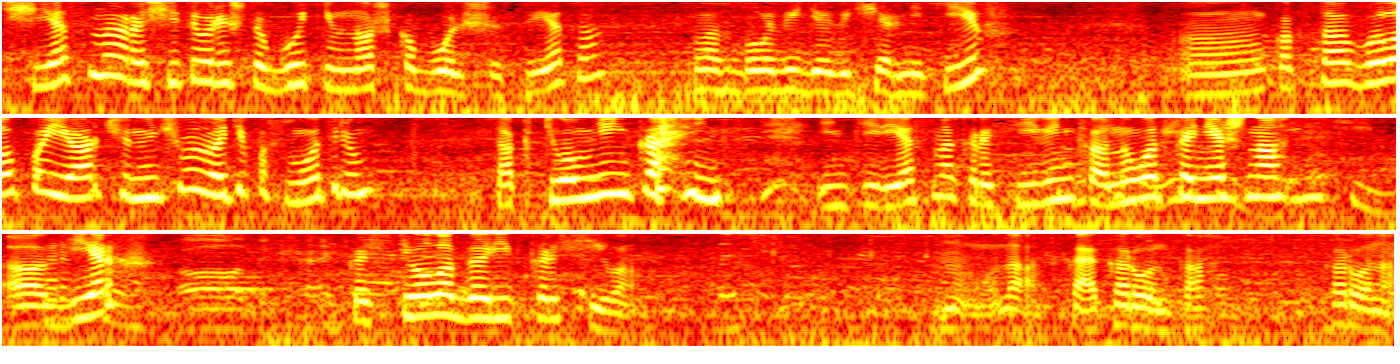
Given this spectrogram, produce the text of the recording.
Честно, рассчитывали, что будет немножко больше света. У нас было видео «Вечерний Киев». Э, Как-то было поярче. Ну ничего, давайте посмотрим. Так темненько, ин- интересно, красивенько. Ну вот, конечно, э, верх костела горит красиво. Ну да, такая коронка, корона.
